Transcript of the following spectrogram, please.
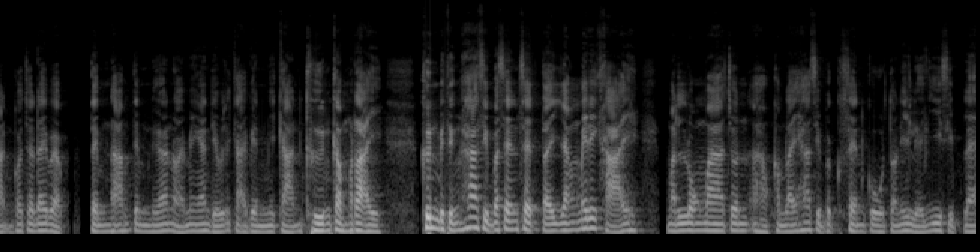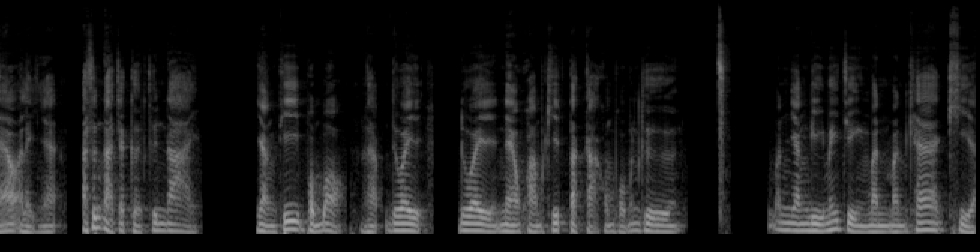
มันก็จะได้แบบเต็มน้ำเต็มเนื้อหน่อยไม่งั้นเดี๋ยวจะกลายเป็นมีการคืนกำไร ขึ้นไปถึง 50%เสร็จแต่ยังไม่ได้ขายมันลงมาจนอ้าวกำไร 50%กูตอนนี้เหลือ 20 แล้วอะไรเงี้ยซึ่งอาจจะเกิดขึ้นได้ อย่างที่ผมบอกนะครับ ด้วยด้วยแนวความคิดตรกกะของผมมันคือ มันยังดีไม่จริง มันมันแค่เขี่ย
